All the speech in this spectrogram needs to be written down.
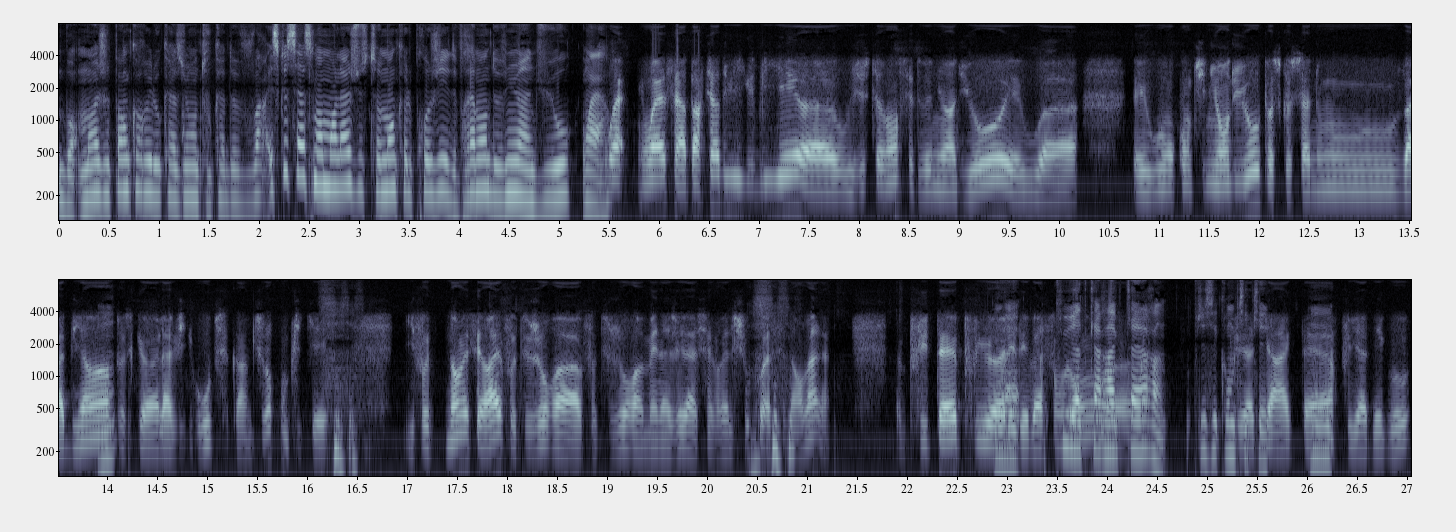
Bon, moi, j'ai pas encore eu l'occasion, en tout cas, de vous voir. Est-ce que c'est à ce moment-là, justement, que le projet est vraiment devenu un duo? Voilà. Ouais, ouais, c'est à partir du X Blié euh, où justement c'est devenu un duo et où euh, et où on continue en duo parce que ça nous va bien, Mm. parce que la vie de groupe c'est quand même toujours compliqué. il faut non mais c'est vrai, il faut toujours faut toujours ménager la chèvre et le chou quoi, c'est normal. Plus t'es, plus euh, Ouais, les débats sont Plus il y a de longs, caractère, euh, plus c'est plus il y a de compliqué. caractère, plus il y a d'ego.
